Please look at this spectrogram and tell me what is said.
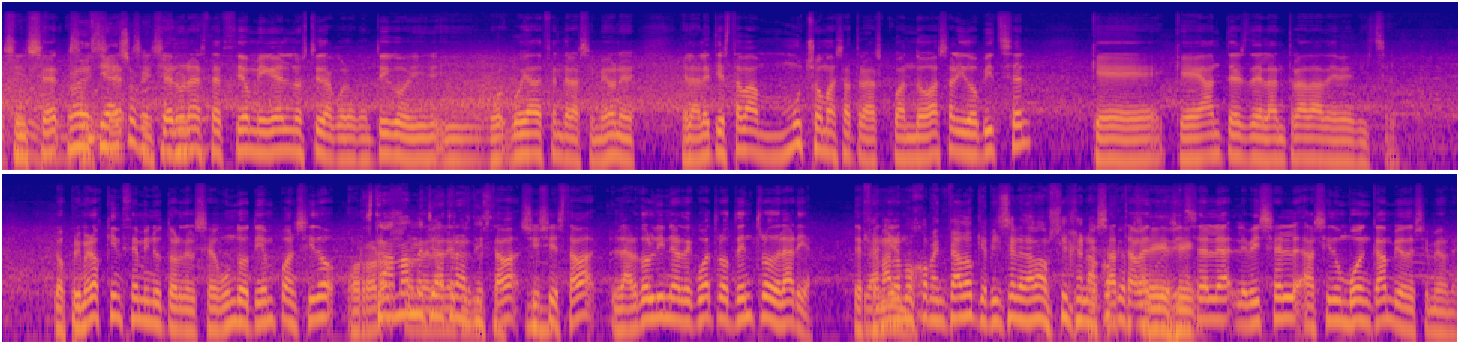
Sin ser, No sin ser- eso, sin que- ser que- una excepción, Miguel, no estoy de acuerdo contigo y, y vo- voy a defender a Simeone. El Atleti estaba mucho más atrás cuando ha salido Bitzel que, que antes de la entrada de Bitzel. Los primeros 15 minutos del segundo tiempo han sido horrorosos. Estaba más metido atrás, dice. Estaba, sí, Mm. sí, estaba las dos líneas de cuatro dentro del área. Y además lo hemos comentado que Vince le daba oxígeno a Coque. Exactamente. Sí, sí. Ha sido un buen cambio de Simeone.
